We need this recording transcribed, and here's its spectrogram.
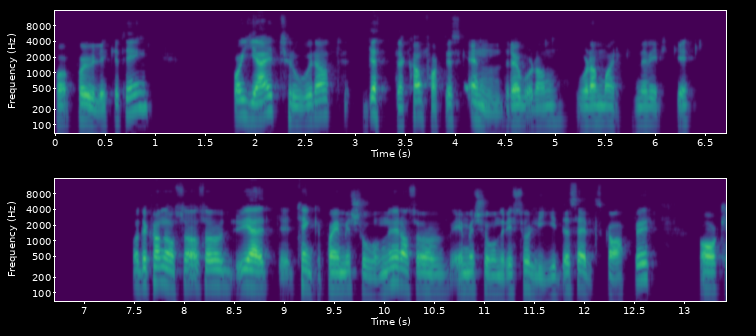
på, på, ulike ting. Og jeg tror at dette kan faktisk endre hvordan, hvordan markedene virker. Og det kan også, altså, Jeg tenker på emisjoner, altså emisjoner i solide selskaper. Ok,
